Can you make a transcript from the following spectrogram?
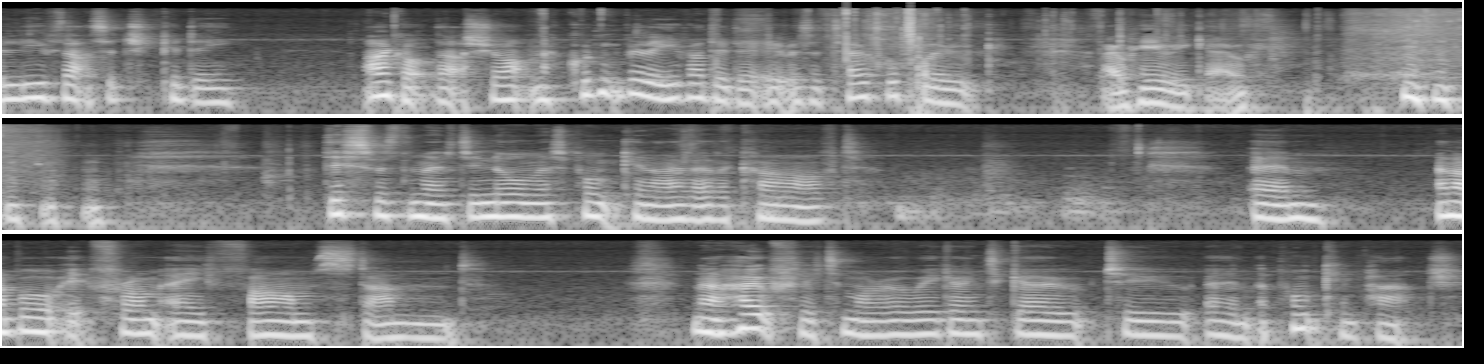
Believe that's a chickadee. I got that shot and I couldn't believe I did it. It was a total fluke. Oh, here we go. this was the most enormous pumpkin I've ever carved. Um, and I bought it from a farm stand. Now hopefully tomorrow we're going to go to um, a pumpkin patch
